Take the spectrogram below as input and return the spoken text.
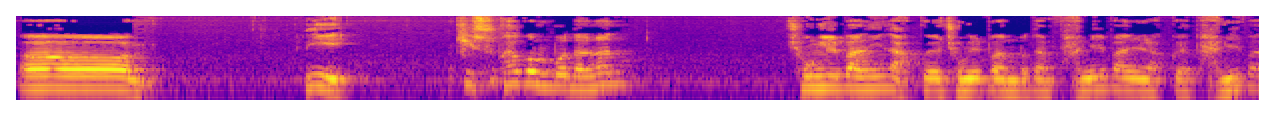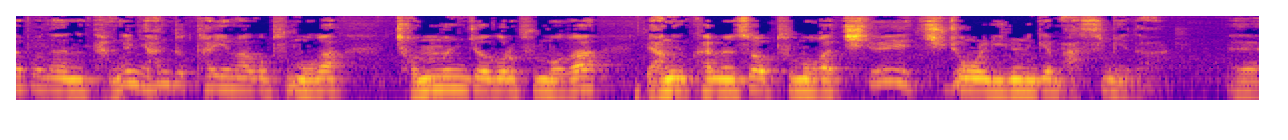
어, 이 기숙학원보다는 종일반이 낫고요. 종일반보다는 반일반이 낫고요. 반일반보다는 당연히 한두 타임하고 부모가 전문적으로 부모가 양육하면서 부모가 치료의 주종을 이루는 게 맞습니다. 예.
